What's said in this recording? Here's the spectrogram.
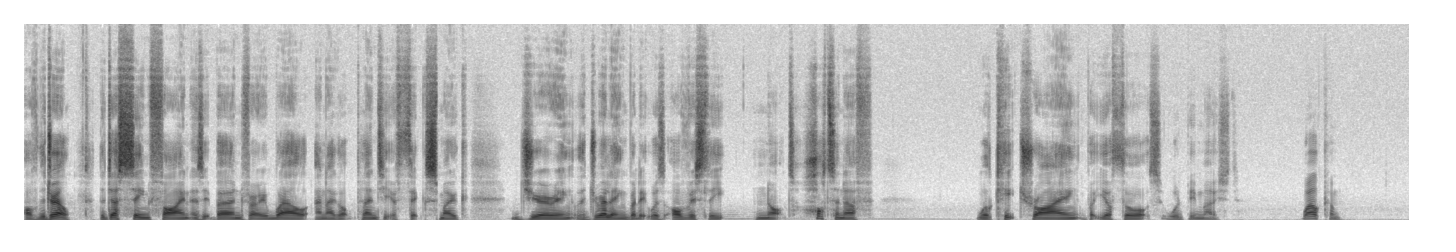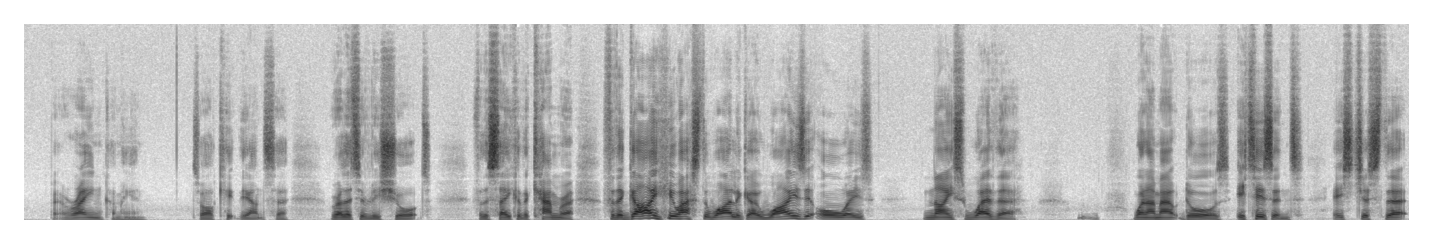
of the drill? The dust seemed fine as it burned very well and I got plenty of thick smoke during the drilling, but it was obviously not hot enough. We'll keep trying, but your thoughts would be most welcome. Bit of rain coming in. So I'll keep the answer relatively short for the sake of the camera. For the guy who asked a while ago, why is it always nice weather when I'm outdoors? It isn't. It's just that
